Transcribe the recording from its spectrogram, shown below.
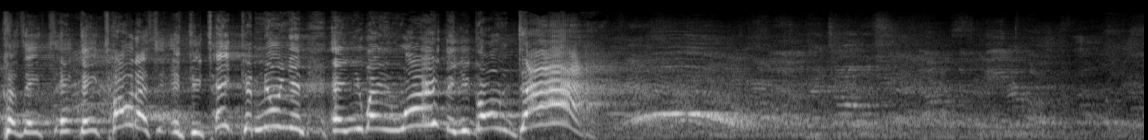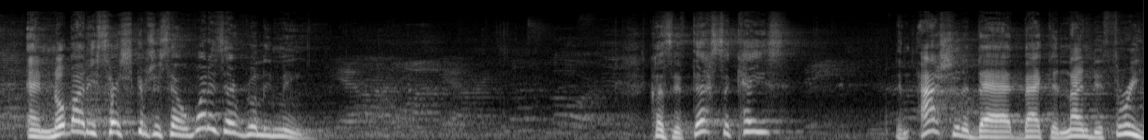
Because they, they told us if you take communion and you ain't worthy, you're going to die. And nobody searched scripture and said, what does that really mean? Because if that's the case, then I should have died back in 93.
